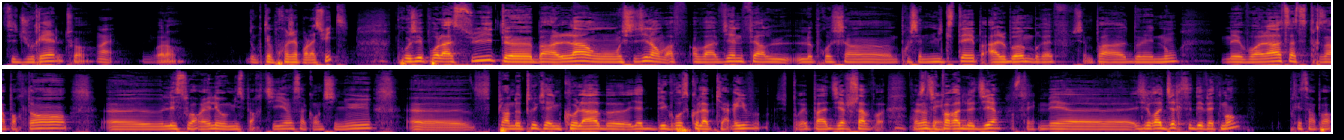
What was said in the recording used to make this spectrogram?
c'est du réel, tu vois. Ouais. Voilà. Donc tes projets pour la suite? Projet pour la suite, euh, bah là, on, je t'ai dit, là, on va, on va à Vienne faire le, le prochain, prochaine mixtape, album, bref, j'aime pas donner de nom. Mais voilà, ça c'est très important. Euh, les soirées, les homies parties, ça continue. Euh, plein d'autres trucs, il y a une collab, euh, il y a des grosses collabs qui arrivent. Je pourrais pas dire ça, par exemple, j'ai pas le droit de le dire. Mais euh, j'ai le droit de dire que c'est des vêtements, très sympa.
